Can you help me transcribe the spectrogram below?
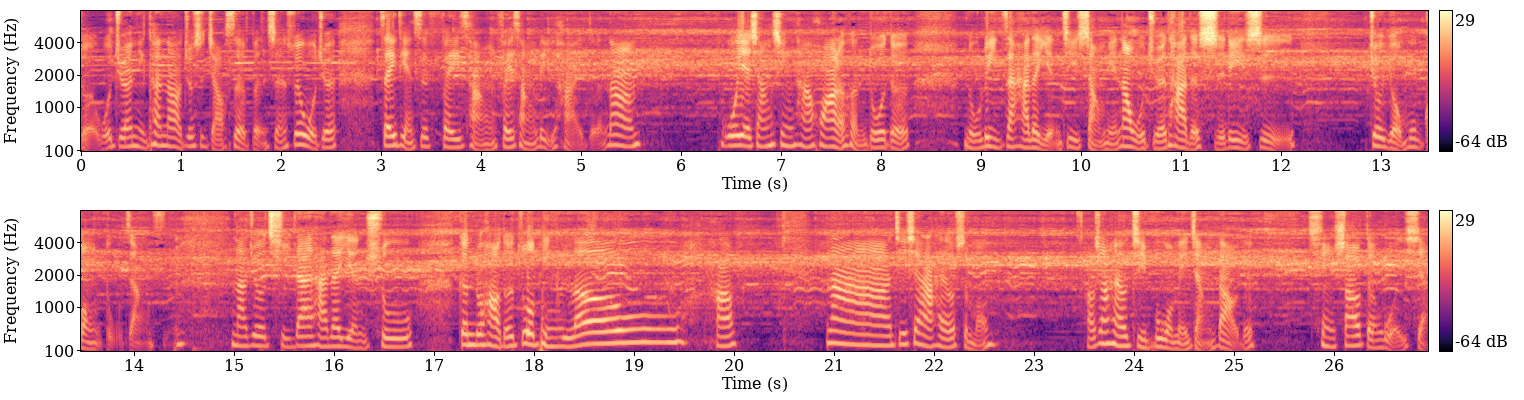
对，我觉得你看到的就是角色本身，所以我觉得这一点是非常非常厉害的。那我也相信他花了很多的努力在他的演技上面。那我觉得他的实力是就有目共睹这样子。那就期待他在演出更多好的作品喽。好，那接下来还有什么？好像还有几部我没讲到的，请稍等我一下，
